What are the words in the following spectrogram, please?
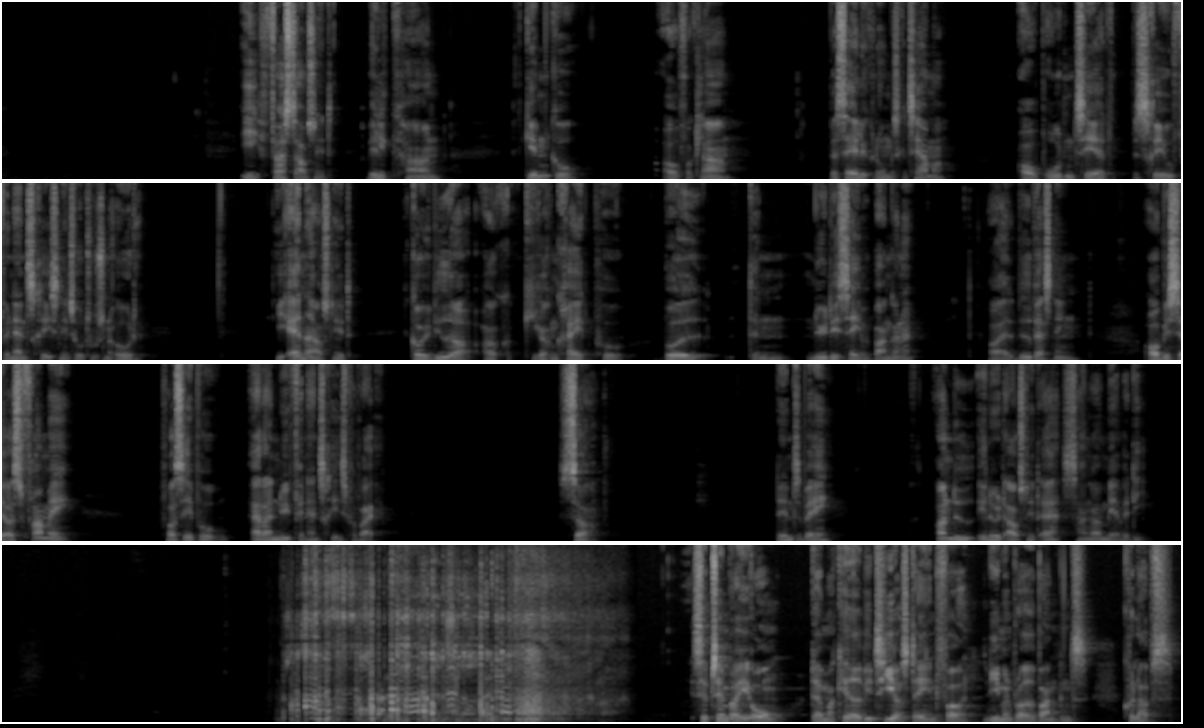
I første afsnit vil Karen gennemgå og forklare basale økonomiske termer og bruge den til at beskrive finanskrisen i 2008. I andet afsnit går vi videre og kigger konkret på både den nylige sag med bankerne og al hvidvaskningen, og vi ser også fremad for at se på, er der en ny finanskrise på vej. Så, den tilbage, og nyd endnu et afsnit af Sanger og Mere Værdi. I september i år, der markerede vi 10-årsdagen for Lehman Brothers Bankens kollaps.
